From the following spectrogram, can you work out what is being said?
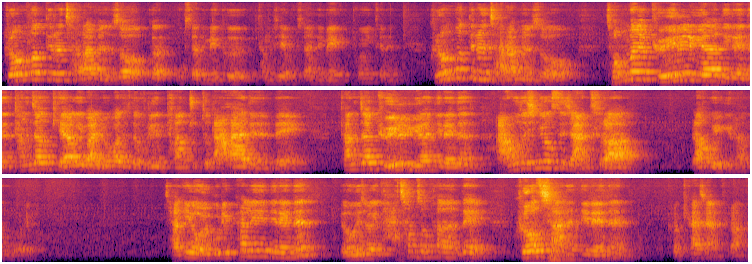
그런 것들은 잘하면서 그러니까 목사님의 그 당시의 목사님의 포인트는 그런 것들은 잘하면서 정말 교회를 위한 일에는 당장 계약이 만료가 돼서 우리는 다음 주부터 나가야 되는데 당장 교회를 위한 일에는 아무도 신경 쓰지 않더라 라고 얘기를 하는 거예요. 자기 얼굴이 팔리는 일에는 여기저기 다 참석하는데 그렇지 않은 일에는 그렇게 하지 않더라.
